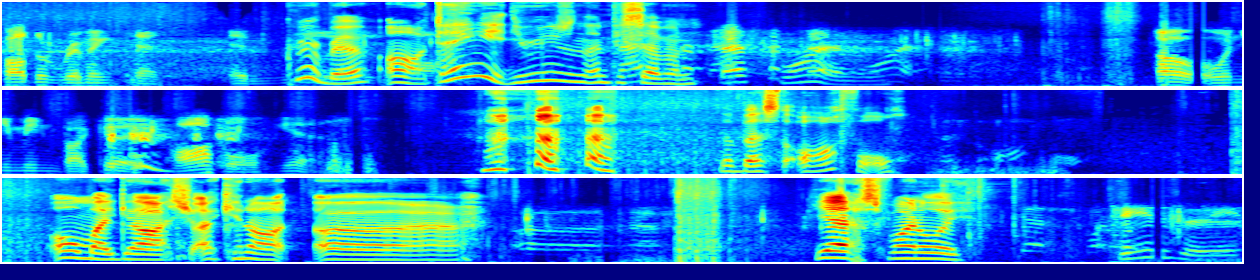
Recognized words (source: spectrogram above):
called the Remington. It Come here, really Bea. Oh, dang it! You're using the MP7. That's the best one. Oh, what do you mean by good? Awful, yes. the best awful. Oh my gosh, I cannot. Uh. Yes, finally. Jesus.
